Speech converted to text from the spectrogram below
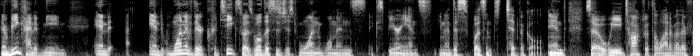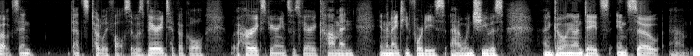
and were being kind of mean. And and one of their critiques was, "Well, this is just one woman's experience. You know, this wasn't typical." And so we talked with a lot of other folks, and that's totally false. It was very typical. Her experience was very common in the 1940s uh, when she was uh, going on dates, and so. Um,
